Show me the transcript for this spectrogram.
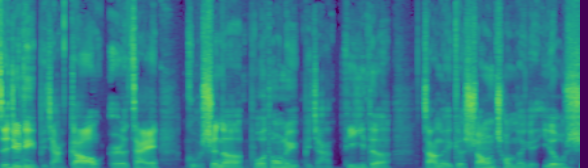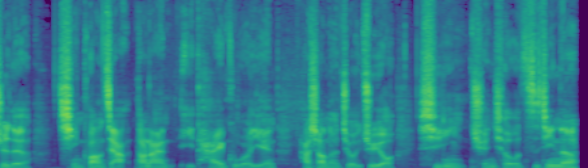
殖利率比较高，而在股市呢波动率比较低的这样的一个双重的一个优势的情况下，当然以台股而言，它上呢就具有吸引全球资金呢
